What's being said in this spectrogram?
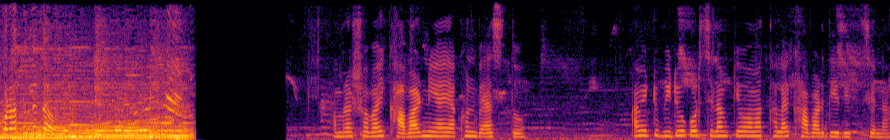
পকোড়া তুলে দাও। আমরা সবাই খাবার নিয়ে এখন ব্যস্ত। আমি একটু ভিডিও করছিলাম কেউ আমার থালায় খাবার দিয়ে দিচ্ছে না।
